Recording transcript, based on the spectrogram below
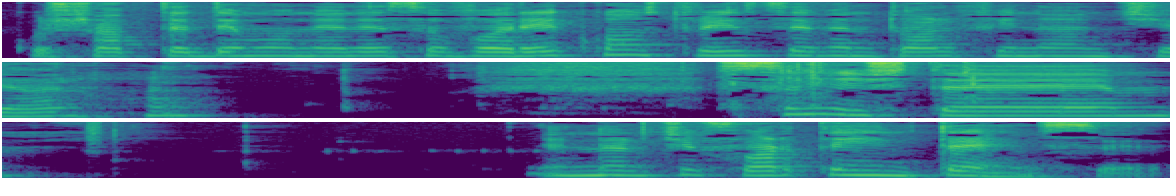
cu șapte de monede, să vă reconstruiți eventual financiar. Sunt niște energii foarte intense.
